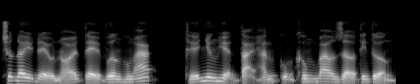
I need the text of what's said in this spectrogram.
trước đây đều nói tề vương hung ác, thế nhưng hiện tại hắn cũng không bao giờ tin tưởng.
